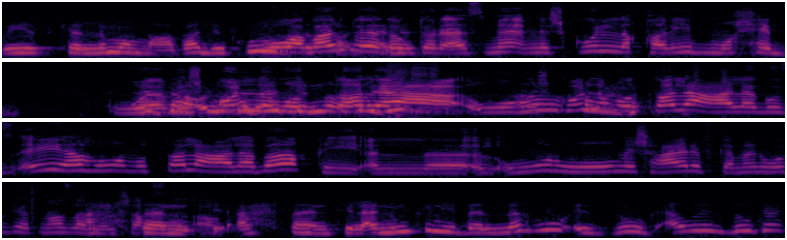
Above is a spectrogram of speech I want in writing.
ويتكلموا مع بعض يكونوا هو برضو يا دكتور أسماء مش كل قريب محب. ومش كل. مطلع ومش آه، كل. مطلع على جزئية هو مطلع على باقي ال- الأمور ومش عارف كمان وجهة نظر الشخص الآخر أحسنتي لأن ممكن يبلغوا الزوج أو الزوجة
